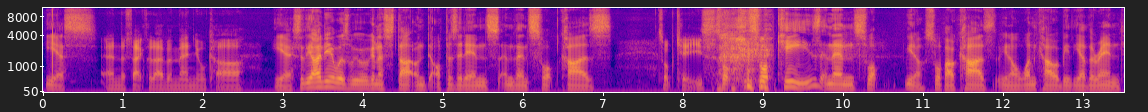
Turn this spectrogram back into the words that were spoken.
Yes. and the fact that I have a manual car. Yeah, so the idea was we were going to start on the opposite ends and then swap cars, Swap keys. swap, swap keys, and then swap, you know, swap our cars. You know, one car would be the other end.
